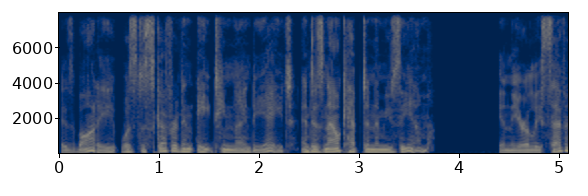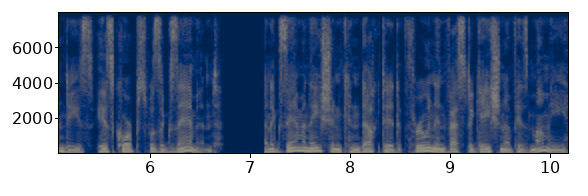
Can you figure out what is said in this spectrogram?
His body was discovered in 1898 and is now kept in a museum. In the early 70s, his corpse was examined. An examination conducted through an investigation of his mummy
